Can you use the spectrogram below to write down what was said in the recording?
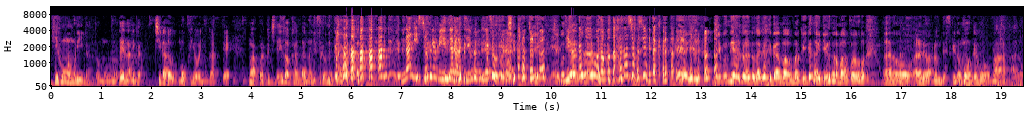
基本は無理だと思うので何か違う目標に向かって。まあこれ口で言うのは簡単なんですけどなかなか。何一生懸命言いながら自分で。そうそう自分で夫婦のこと話し始めたから。いやいや自分でやるとなるとなかなかまあうまくいかないというのはまあこのあのあれではあるんですけどもでもまああの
